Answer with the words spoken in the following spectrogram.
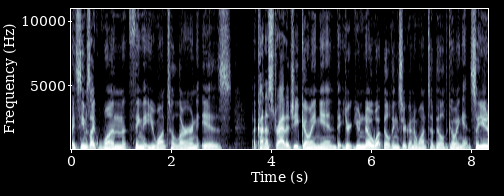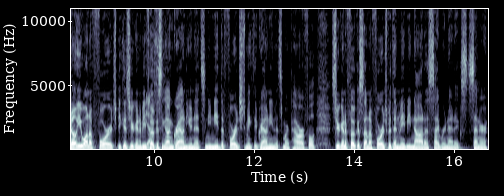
it seems like one thing that you want to learn is a kind of strategy going in that you you know what buildings you're going to want to build going in. So you know you want to forge because you're going to be Yes. focusing on ground units and you need the forge to make the ground units more powerful. So you're going to focus on a forge, but then maybe not a cybernetics center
